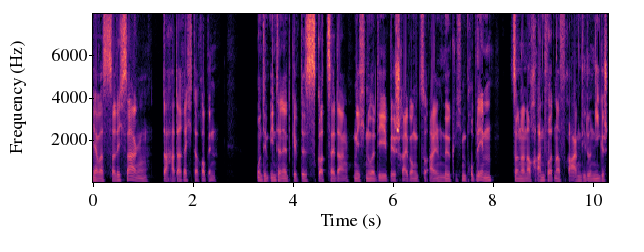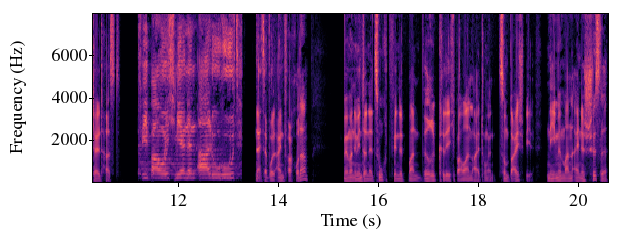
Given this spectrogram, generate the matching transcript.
Ja, was soll ich sagen? Da hat er recht, der Robin. Und im Internet gibt es Gott sei Dank nicht nur die Beschreibung zu allen möglichen Problemen, sondern auch Antworten auf Fragen, die du nie gestellt hast. Wie baue ich mir einen Aluhut? Na, ist ja wohl einfach, oder? Wenn man im Internet sucht, findet man wirklich Bauanleitungen. Zum Beispiel nehme man eine Schüssel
